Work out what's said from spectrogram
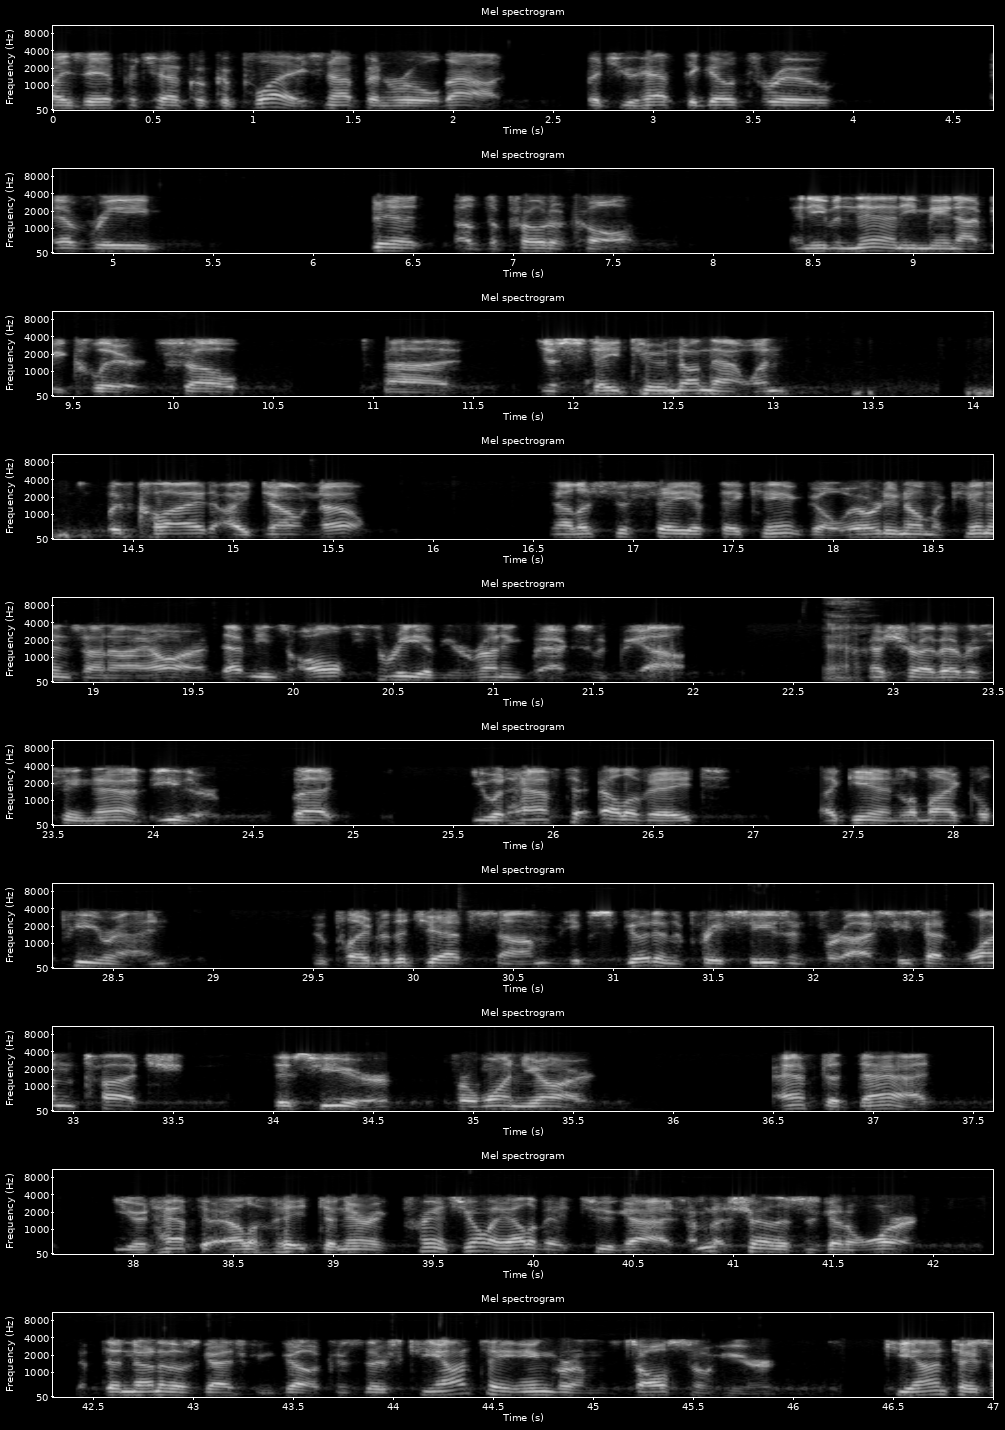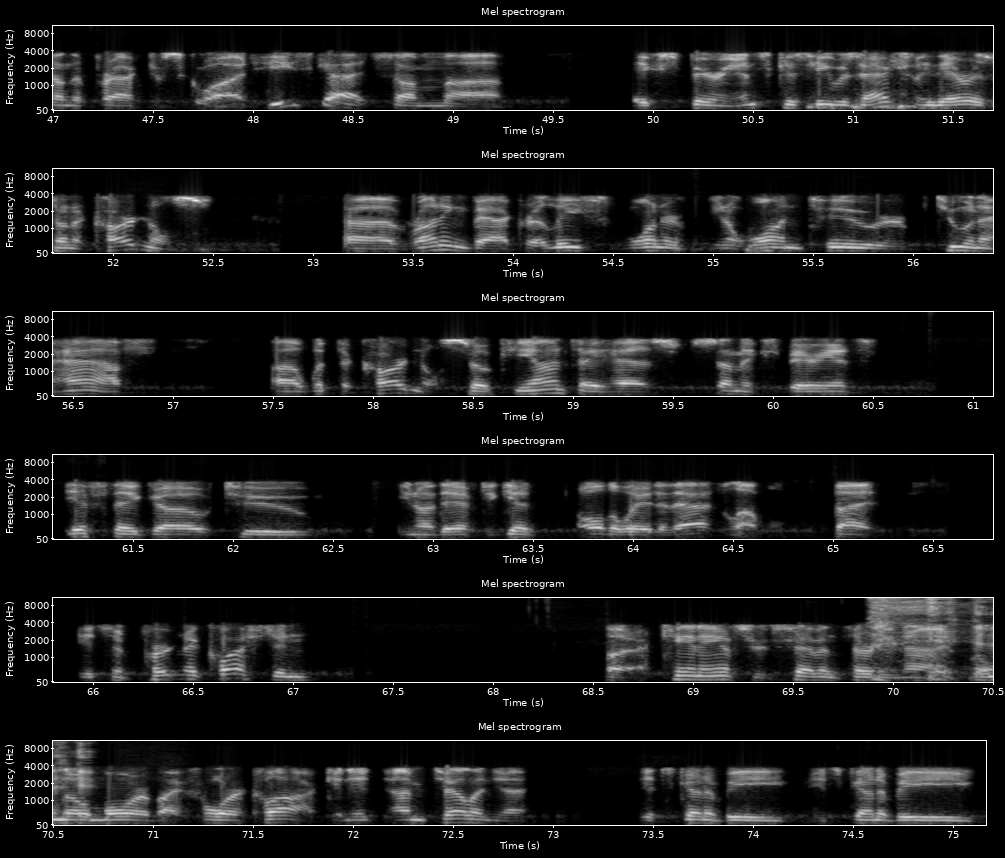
Isaiah Pacheco could play. He's not been ruled out, but you have to go through every bit of the protocol, and even then, he may not be cleared. So, uh, just stay tuned on that one. With Clyde, I don't know. Now, let's just say if they can't go, we already know McKinnon's on IR. That means all three of your running backs would be out. Yeah. Not sure I've ever seen that either. But you would have to elevate, again, La'Mical Perine, who played with the Jets some. He was good in the preseason for us. He's had one touch this year for one yard. After that, you'd have to elevate Deneric Prince. You only elevate two guys. I'm not sure this is going to work if then none of those guys can go because there's Keaontay Ingram that's also here. Keaontay's on the practice squad. He's got some uh, experience because he was actually the Arizona Cardinals uh, running back, or at least one or you know one, two, or two and a half uh, with the Cardinals. So Keaontay has some experience if they go to you know they have to get all the way to that level. But it's a pertinent question. But I can't answer at 7:39. we'll know more by four o'clock, and it, I'm telling you, it's going to be it's going to be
